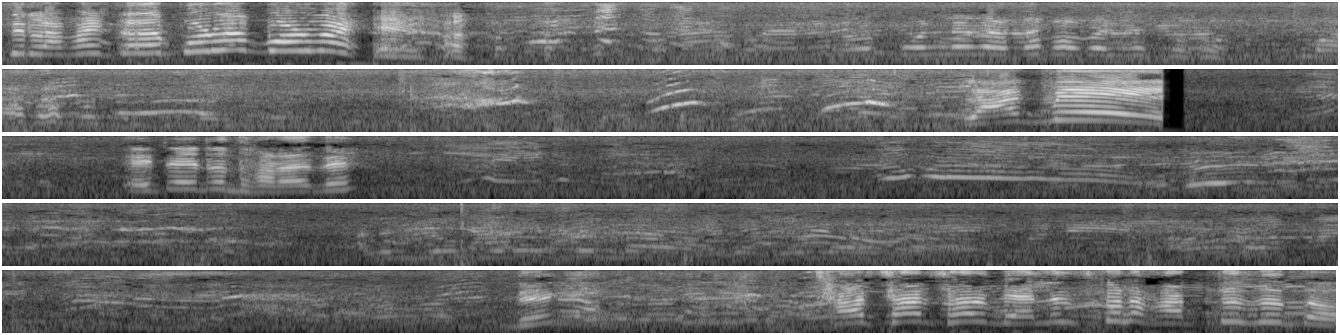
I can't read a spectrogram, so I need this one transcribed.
তুই লাফাই তাহলে পড়বে পড়বে। পড়লে ব্যথা পাবে না তো। লাগবে। এটা এটা ধরা দে। দেখ, ছাড় ছাড় ছাড় ব্যালেন্স করে হাঁটতেছে তো।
